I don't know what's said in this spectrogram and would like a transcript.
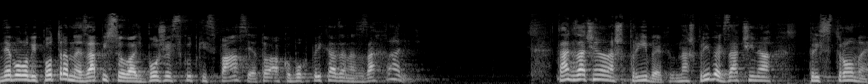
nebolo by potrebné zapisovať Božie skutky spásy a to, ako Boh prichádza nás zachrániť. Tak začína náš príbeh. Náš príbeh začína pri strome,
